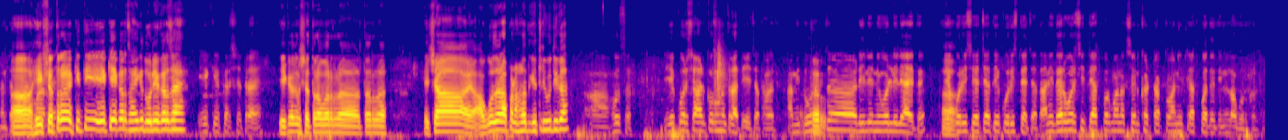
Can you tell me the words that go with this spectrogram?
नंतर हे. क्षेत्र किती? एक एकरचं आहे की दोन एकरचं आहे? एक एकर क्षेत्र आहे. एक एकर क्षेत्रावर तर याच्या अगोदर आपण हळद घेतली होती का? हो सर. एक वर्ष आड करूनच राहते याच्यात हळद. आम्ही दोनच ढिले निवडलेले आहेत. एक वर्ष याच्यात एक वर्ष त्याच्यात. आणि दरवर्षी त्याच प्रमाणात शेणखत टाकतो आणि त्याच पद्धतीने लागवड करतो.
